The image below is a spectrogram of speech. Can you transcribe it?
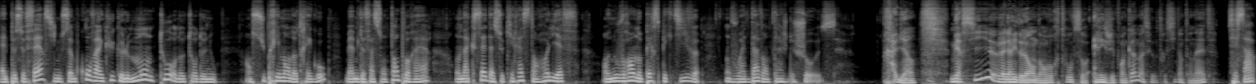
Elle peut se faire si nous sommes convaincus que le monde tourne autour de nous. En supprimant notre ego, même de façon temporaire, on accède à ce qui reste en relief. En ouvrant nos perspectives, on voit davantage de choses. Très bien. Merci Valérie Delande. On vous retrouve sur lg.com, c'est votre site internet. C'est ça.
